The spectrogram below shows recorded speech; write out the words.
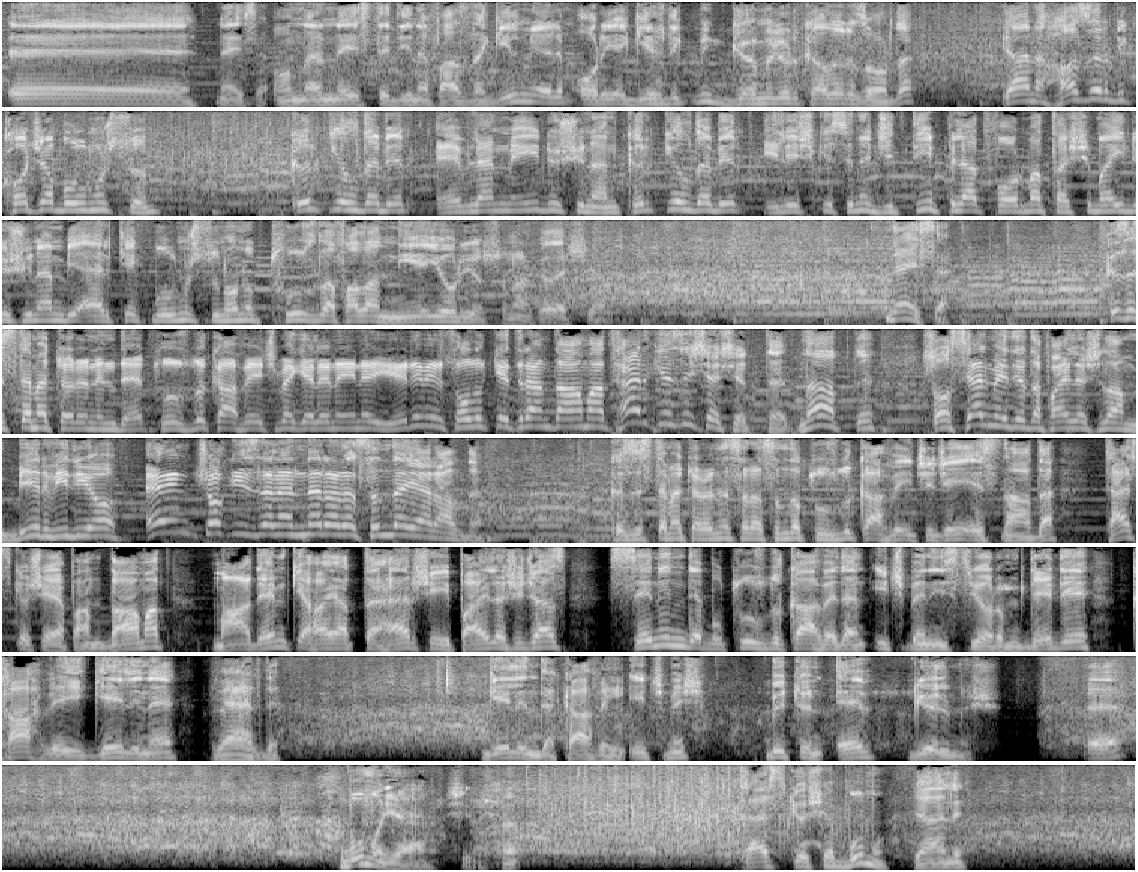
ee, neyse onların ne istediğine fazla girmeyelim. Oraya girdik mi gömülür kalırız orada. Yani hazır bir koca bulmuşsun. 40 yılda bir evlenmeyi düşünen, 40 yılda bir ilişkisini ciddi platforma taşımayı düşünen bir erkek bulmuşsun. Onu tuzla falan niye yoruyorsun arkadaş ya? Neyse. Kız isteme töreninde tuzlu kahve içme geleneğine yeni bir soluk getiren damat herkesi şaşırttı. Ne yaptı? Sosyal medyada paylaşılan bir video en çok izlenenler arasında yer aldı. Kız isteme töreni sırasında tuzlu kahve içeceği esnada ters köşe yapan damat madem ki hayatta her şeyi paylaşacağız senin de bu tuzlu kahveden içmeni istiyorum dedi kahveyi geline verdi. Gelin de kahveyi içmiş bütün ev gülmüş. E? Bu mu ya şimdi? Ha. Ters köşe bu mu? Yani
